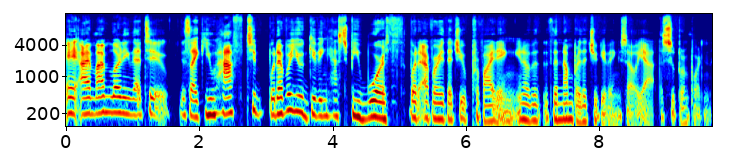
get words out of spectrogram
I'm I'm learning that too. It's like you have to whatever you're giving has to be worth whatever that you're providing, you know, the, the number that you're giving. So yeah, that's super important.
